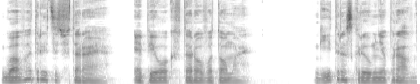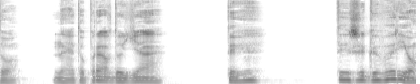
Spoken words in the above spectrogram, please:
Глава 32. Эпилог второго тома. Гид раскрыл мне правду. На эту правду я... Ты... Ты же говорил,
